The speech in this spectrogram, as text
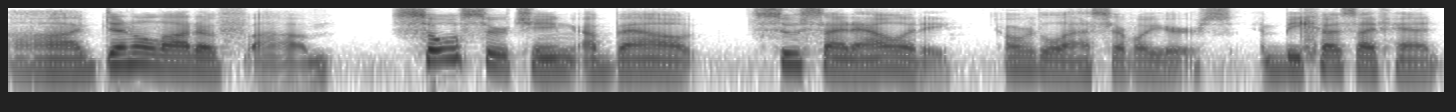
Uh, I've done a lot of um, soul searching about suicidality over the last several years because I've had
